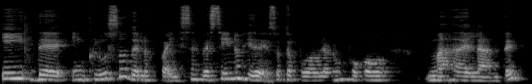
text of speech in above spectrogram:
y de incluso de los países vecinos, y de eso te puedo hablar un poco más adelante.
